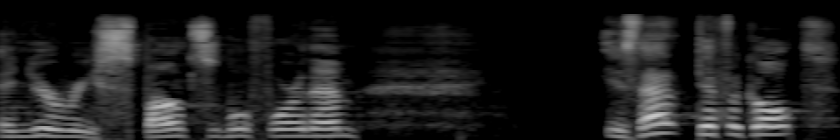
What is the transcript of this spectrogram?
and you're responsible for them, is that difficult?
